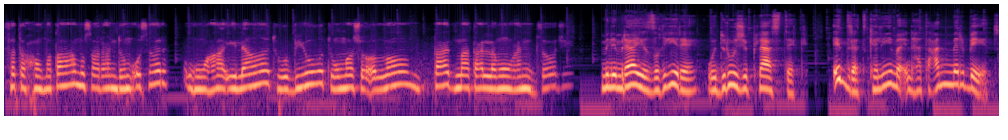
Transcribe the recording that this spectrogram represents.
فتحوا مطاعم وصار عندهم أسر وعائلات وبيوت وما شاء الله بعد ما تعلموا عند زوجي. من مراية صغيرة ودروج بلاستيك قدرت كليمة إنها تعمر بيت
